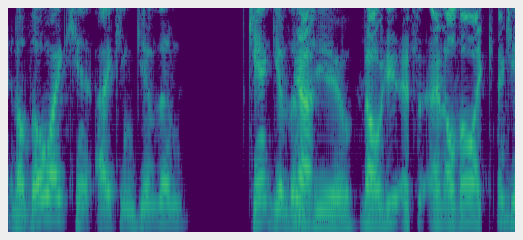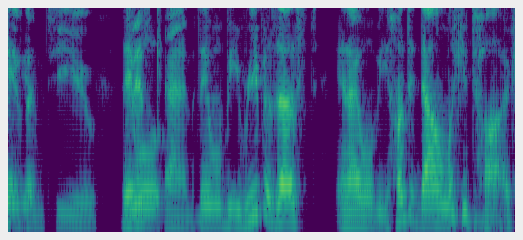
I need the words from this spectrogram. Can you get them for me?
and although I can't, I can give them, can't give them Yeah. to you. no, he it's and although I can Can't give them to you, They will, Ken. they will be repossessed, and I will be hunted down like a dog.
